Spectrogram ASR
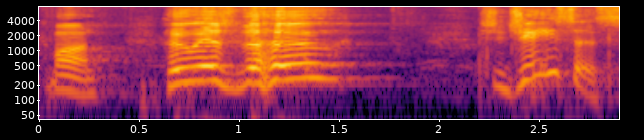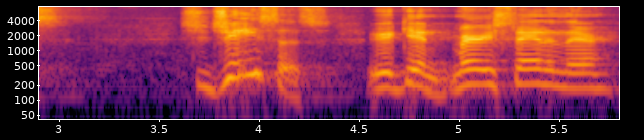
Come on. Who is the who? It's Jesus. It's Jesus. Again, Mary standing there.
